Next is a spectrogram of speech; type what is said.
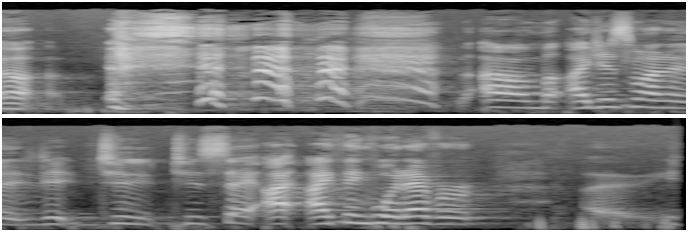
Uh, um, I just wanted to, to, say I, I think whatever. Uh,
